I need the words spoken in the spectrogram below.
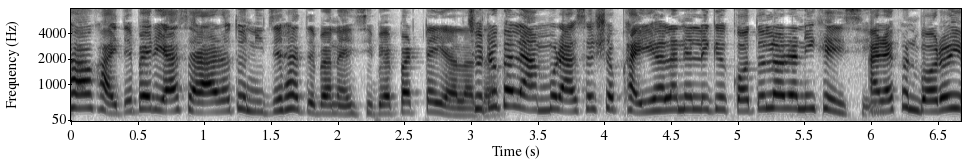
খাওয়া খাইতে পারি আচার আরও তো নিজের হাতে বানাইছি ব্যাপারটাই আলাদা। ছোটকালে আম্মুর আচার সব খাইয়ে হেলানের লেগে কত লড়ানি খেয়েছি আর এখন বড়ই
